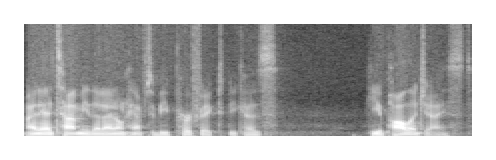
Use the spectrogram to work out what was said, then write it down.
My dad taught me that I don't have to be perfect because he apologized.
